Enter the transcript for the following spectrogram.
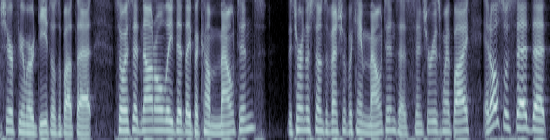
share a few more details about that. So I said not only did they become mountains, the Stones eventually became mountains as centuries went by. It also said that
